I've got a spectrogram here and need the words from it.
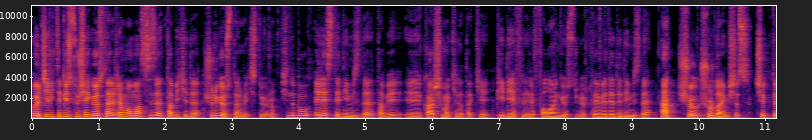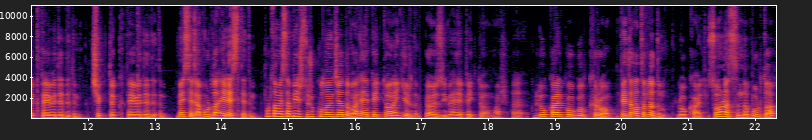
öncelikle bir sürü şey göstereceğim ama size tabii ki de şunu göstermek istiyorum. Şimdi bu ls dediğimizde tabii e, karşı makinedeki pdf'leri falan gösteriyor. pvd dediğimizde ha şu şuradaymışız. Çıktık pvd dedim. Çıktık pvd dedim. Mesela burada ls dedim. Burada mesela bir sürü kullanıcı adı var. HPEC Doğan'a girdim. Gördüğünüz gibi HPEC Doğan var. Ee, lokal Google Chrome. Pet'i hatırladım. Lokal. Sonrasında burada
